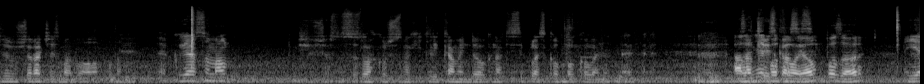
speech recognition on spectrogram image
že už radšej s manuálom potom. Ako ja som mal, Ježiš, ja som sa zľahkol, že sme chytili kameň do okna, ty si pleskol po kolene. Ale nie po tvojom, si... pozor. Je,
